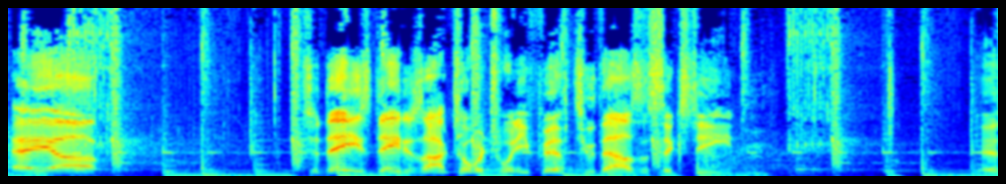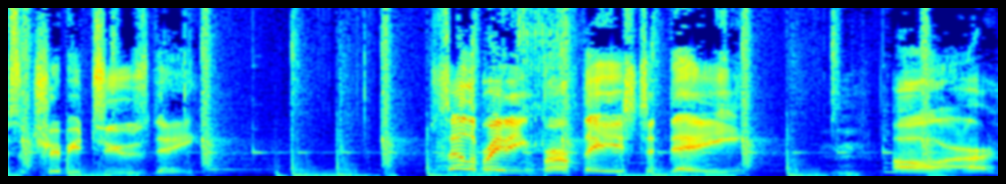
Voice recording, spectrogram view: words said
Hey, uh, today's date is October 25th, 2016. It's a tribute Tuesday. Celebrating birthdays today are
